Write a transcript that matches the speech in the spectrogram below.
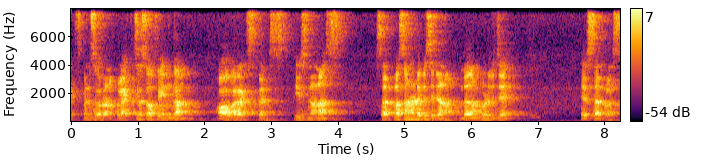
എക്സ്പെൻസ് കുറവാണ്. അപ്പോൾ excess of income over expense is known as surplus ആണോ? ഡെബിസിറ്റ് ആണോ? എന്താ നമ്മൾ പഠിപ്പിച്ചേ? എസ് സർപ്ലസ്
